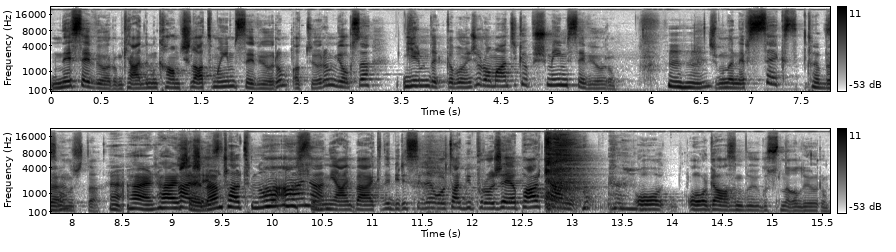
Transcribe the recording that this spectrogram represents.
ne seviyorum? Kendimi kamçılatmayı mı seviyorum atıyorum yoksa 20 dakika boyunca romantik öpüşmeyi mi seviyorum? Şimdi bunların hepsi seks Tabii. sonuçta. Her her, her Her şeyden şey- tatmin olabilirsin. Aynen yani belki de birisiyle ortak bir proje yaparken o orgazm duygusunu alıyorum.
